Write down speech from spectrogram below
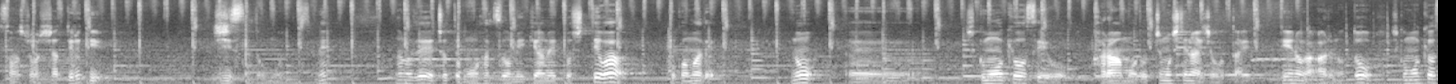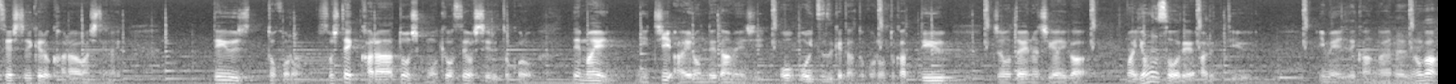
損傷しちゃってるっていう事実だと思うんですよね。なのでちょっと毛髪を見極めとしてはここまでの、えー、縮毛矯正もカラーもどっちもしてない状態っていうのがあるのと縮毛矯正してるけどカラーはしてないっていうところそしてカラーと縮毛矯正をしているところで毎日アイロンでダメージを追い続けたところとかっていう状態の違いが、まあ、4層であるっていうイメージで考えられるのが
